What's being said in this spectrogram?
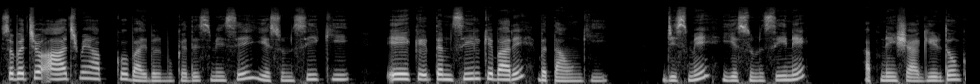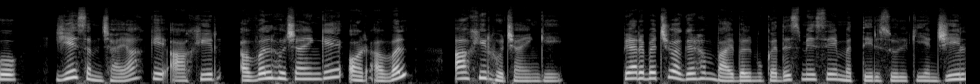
سو بچوں، آج میں آپ کو بائبل مقدس میں سے یسمسی کی ایک تمصیل کے بارے بتاؤں گی، جس میں یسمسی نے اپنے شاگردوں کو یہ سمجھایا کہ آخر اول ہو جائیں گے اور اول آخر ہو جائیں گے۔ پیارے بچوں، اگر ہم بائبل مقدس میں سے متی رسول کی انجیل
